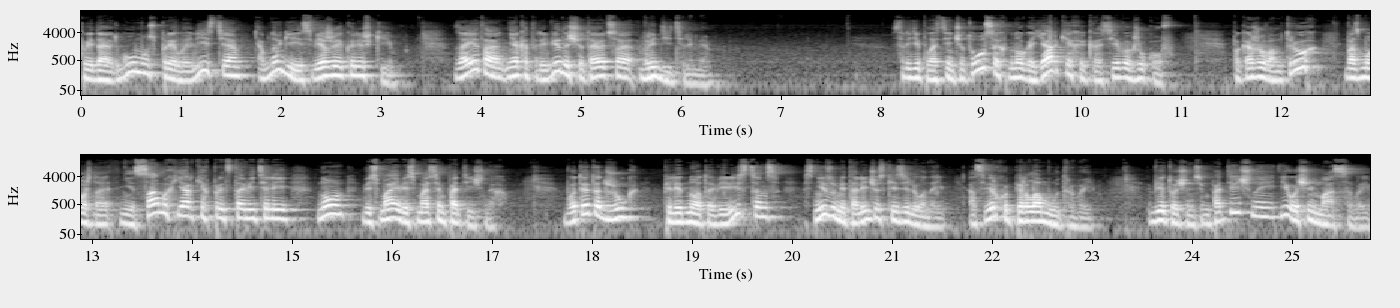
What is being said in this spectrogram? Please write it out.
поедают гумус, прелые листья, а многие и свежие корешки – за это некоторые виды считаются вредителями. Среди пластинчатоусых много ярких и красивых жуков. Покажу вам трех, возможно, не самых ярких представителей, но весьма и весьма симпатичных. Вот этот жук Пелиднота вирисценс снизу металлически зеленый, а сверху перламутровый. Вид очень симпатичный и очень массовый.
